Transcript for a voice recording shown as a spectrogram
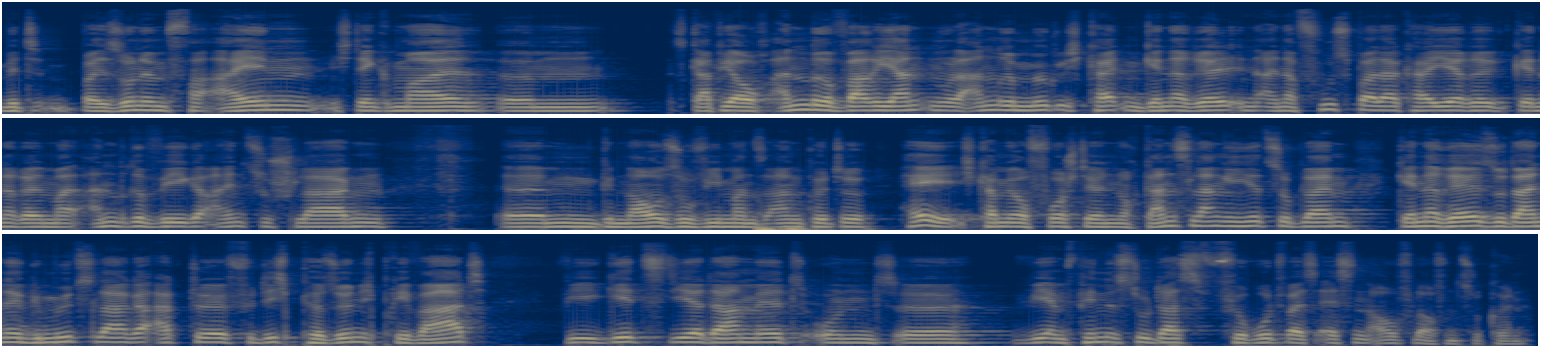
Mit bei so einem Verein, ich denke mal, ähm, es gab ja auch andere Varianten oder andere Möglichkeiten, generell in einer Fußballerkarriere generell mal andere Wege einzuschlagen. Ähm, genauso wie man sagen könnte, hey, ich kann mir auch vorstellen, noch ganz lange hier zu bleiben. Generell so deine Gemütslage aktuell für dich persönlich privat. Wie geht es dir damit und äh, wie empfindest du das, für Rot-Weiß Essen auflaufen zu können?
